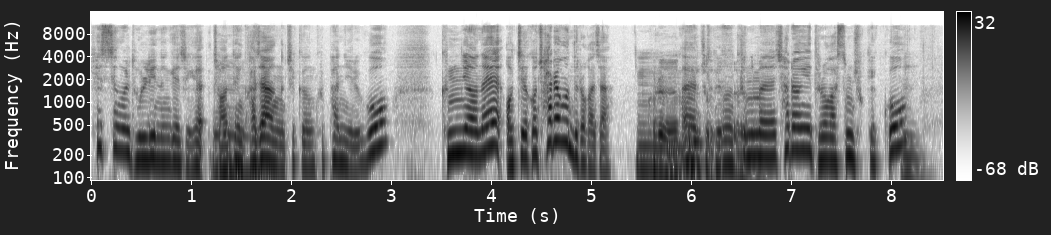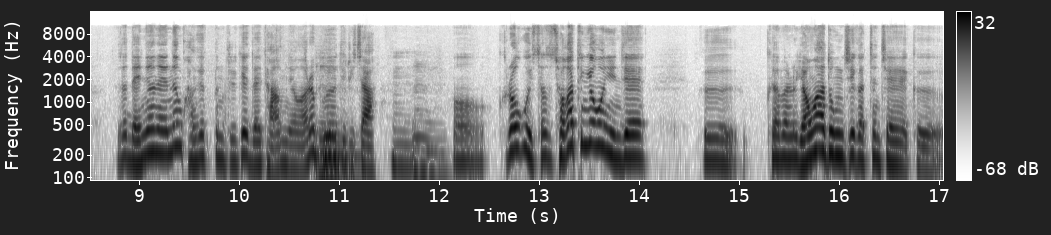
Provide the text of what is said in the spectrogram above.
캐스팅을 돌리는 게 제가 저한테는 음. 가장 지금 급한 일이고 금년에 어찌됐건 촬영은 들어가자. 음. 그래요. 네, 좋겠어요. 금년에 촬영이 들어갔으면 좋겠고 음. 그래서 내년에는 관객분들께 내 다음 영화를 음. 보여드리자. 음. 음. 어 그러고 있어서 저 같은 경우는 이제 그 그야말로 영화 동지 같은 제 그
